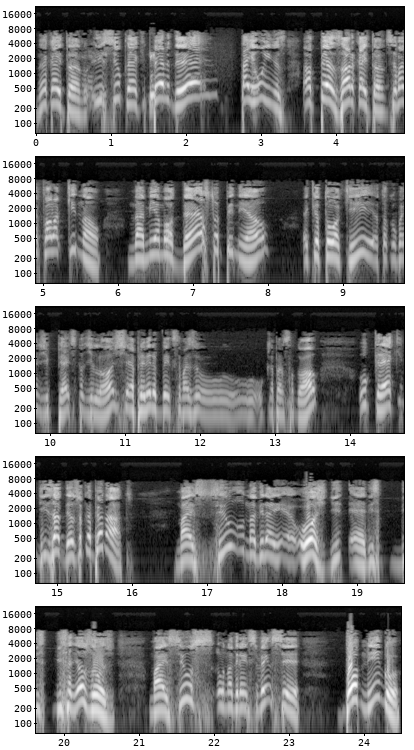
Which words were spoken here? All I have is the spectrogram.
Né, Caetano? E se o CREC perder, tá em ruínas. Apesar, Caetano, você vai falar que não na minha modesta opinião, é que eu estou aqui, eu estou acompanhando de perto, está de longe, é a primeira vez que você faz o, o, o campeonato estadual, o CREC diz adeus ao campeonato. Mas se o Naviraense, hoje, é, diz adeus hoje, mas se o, o Naviraense vencer domingo,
